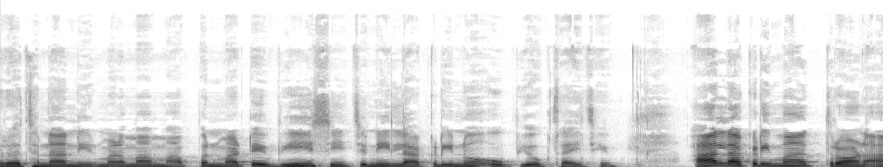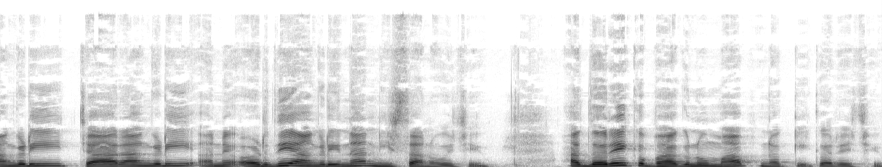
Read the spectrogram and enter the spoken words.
રથના નિર્માણમાં માપન માટે વીસ ઇંચની લાકડીનો ઉપયોગ થાય છે. આ લાકડીમાં ત્રણ આંગળી, ચાર આંગળી અને અડધી આંગળીના નિશાન હોય છે. આ દરેક ભાગનું માપ નક્કી કરે છે.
